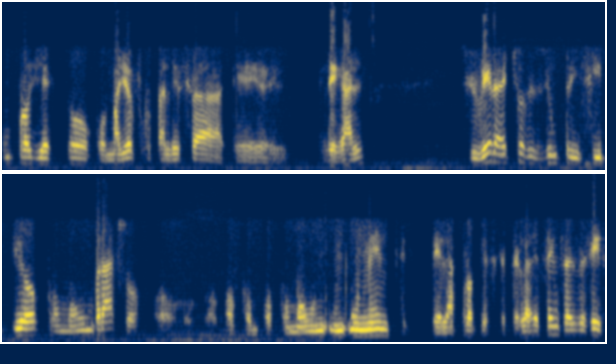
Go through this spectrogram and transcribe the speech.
un proyecto con mayor fortaleza eh, legal, se hubiera hecho desde un principio como un brazo o, como un, ente de la propia Secretaría de la Defensa. Es decir,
